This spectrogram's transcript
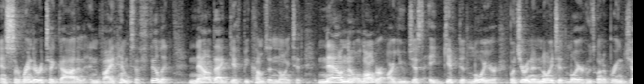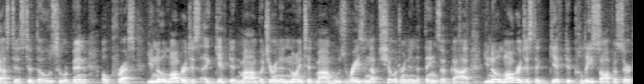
and surrender it to God and invite Him to fill it, now that gift becomes anointed. Now, no longer are you just a gifted lawyer, but you're an anointed lawyer who's going to bring justice to those who have been oppressed. You're no longer just a gifted mom, but you're an anointed mom who's raising up children in the things of God. You're no longer just a gifted police officer,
